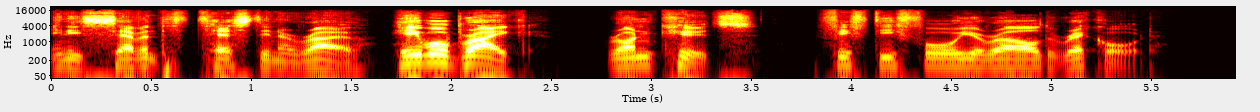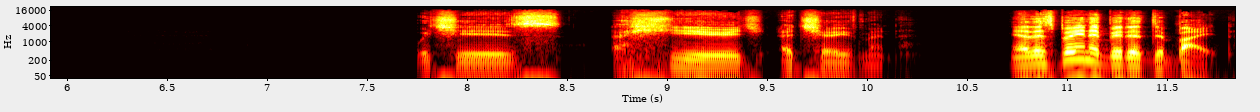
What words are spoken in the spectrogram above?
in his seventh test in a row, he will break Ron Coote's 54 year old record, which is a huge achievement. Now, there's been a bit of debate.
